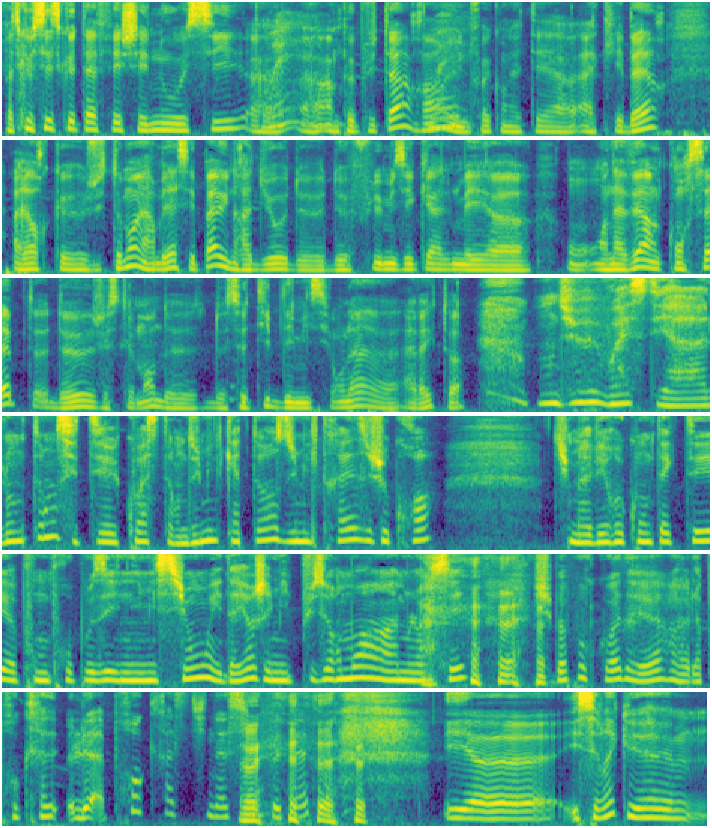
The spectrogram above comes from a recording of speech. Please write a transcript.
Parce que c'est ce que tu as fait chez nous aussi euh, Ouais. euh, un peu plus tard, hein, Ouais. une fois qu'on était à, à Kléber, alors que justement RBS c'est pas une radio de, de flux musical, mais euh, on, on avait un concept de justement de, de ce type d'émission là avec toi. Mon Dieu, ouais, c'était il y a longtemps. C'était quoi? C'était en 2014, 2013, je crois. Tu m'avais recontacté pour me proposer une émission et d'ailleurs j'ai mis plusieurs mois hein, à me lancer. je sais pas pourquoi d'ailleurs, la, procra- la procrastination Ouais. peut-être. Et, euh, et c'est vrai que euh,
